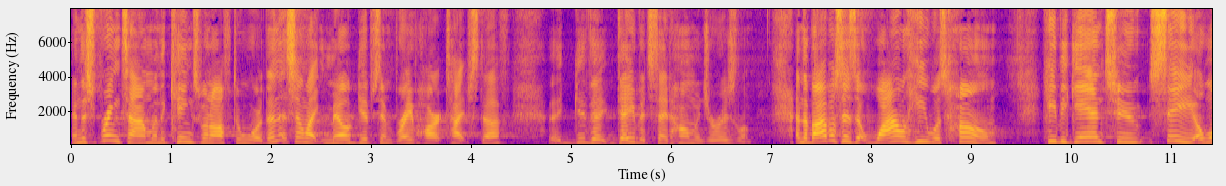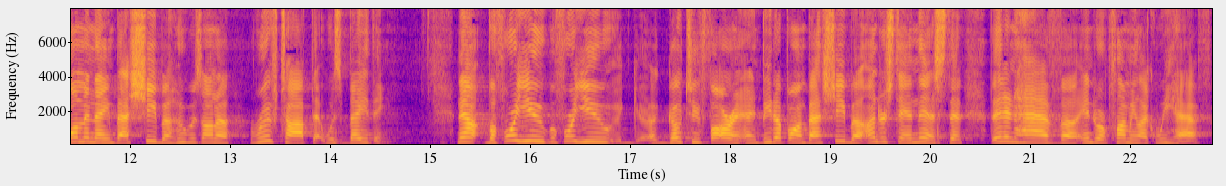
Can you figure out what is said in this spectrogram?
In the springtime, when the kings went off to war, doesn't that sound like Mel Gibson, Braveheart type stuff? David stayed home in Jerusalem. And the Bible says that while he was home, he began to see a woman named Bathsheba who was on a rooftop that was bathing. Now, before you, before you go too far and beat up on Bathsheba, understand this that they didn't have uh, indoor plumbing like we have.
